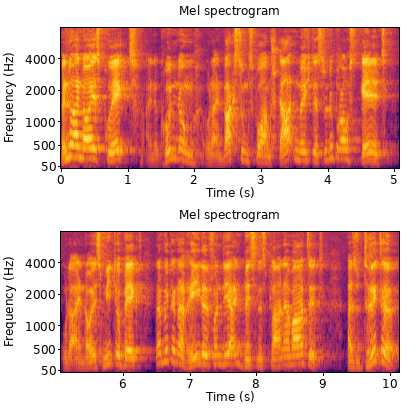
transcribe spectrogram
Wenn du ein neues Projekt, eine Gründung oder ein Wachstumsvorhaben starten möchtest und du brauchst Geld oder ein neues Mietobjekt, dann wird in der Regel von dir ein Businessplan erwartet. Also Dritte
